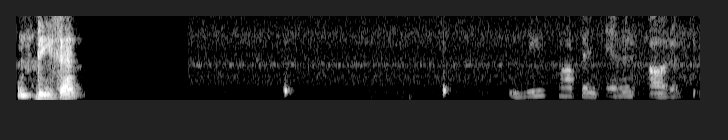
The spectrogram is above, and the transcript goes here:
It's decent. Z's popping in and out of here.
